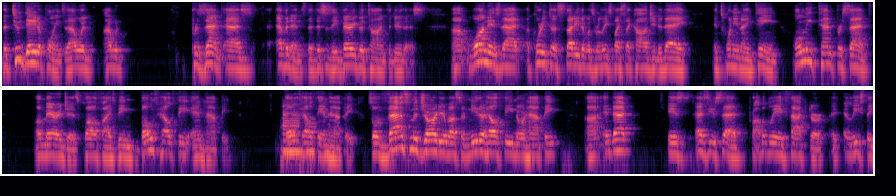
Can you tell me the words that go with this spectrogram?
the two data points that I would I would present as evidence that this is a very good time to do this. Uh, one is that according to a study that was released by Psychology Today in 2019, only 10% of marriages qualify as being both healthy and happy. Wow. Both healthy and happy. So a vast majority of us are neither healthy nor happy. Uh, and that is, as you said, probably a factor, at least a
